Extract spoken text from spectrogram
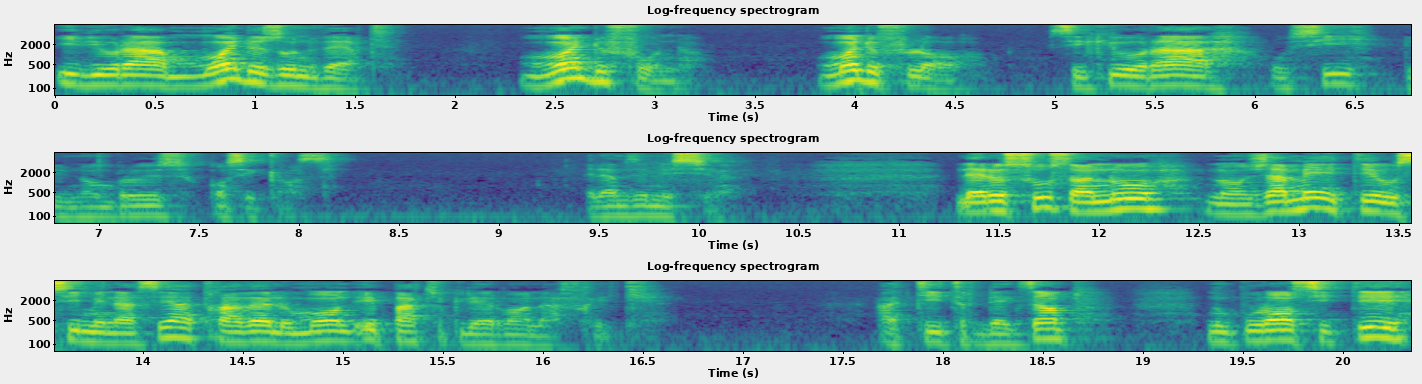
Il y aura moins de zones vertes, moins de faune, moins de flore, ce qui aura aussi de nombreuses conséquences. Mesdames et messieurs, les ressources en eau n'ont jamais été aussi menacées à travers le monde et particulièrement en Afrique. À titre d'exemple, nous pourrons citer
